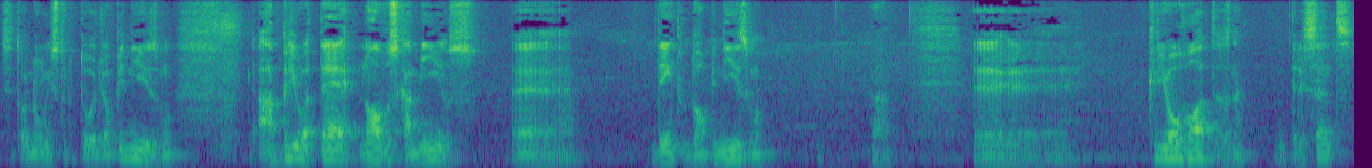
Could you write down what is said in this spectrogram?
se tornou um instrutor de alpinismo, abriu até novos caminhos é, dentro do alpinismo? É, criou rotas né? interessantes,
